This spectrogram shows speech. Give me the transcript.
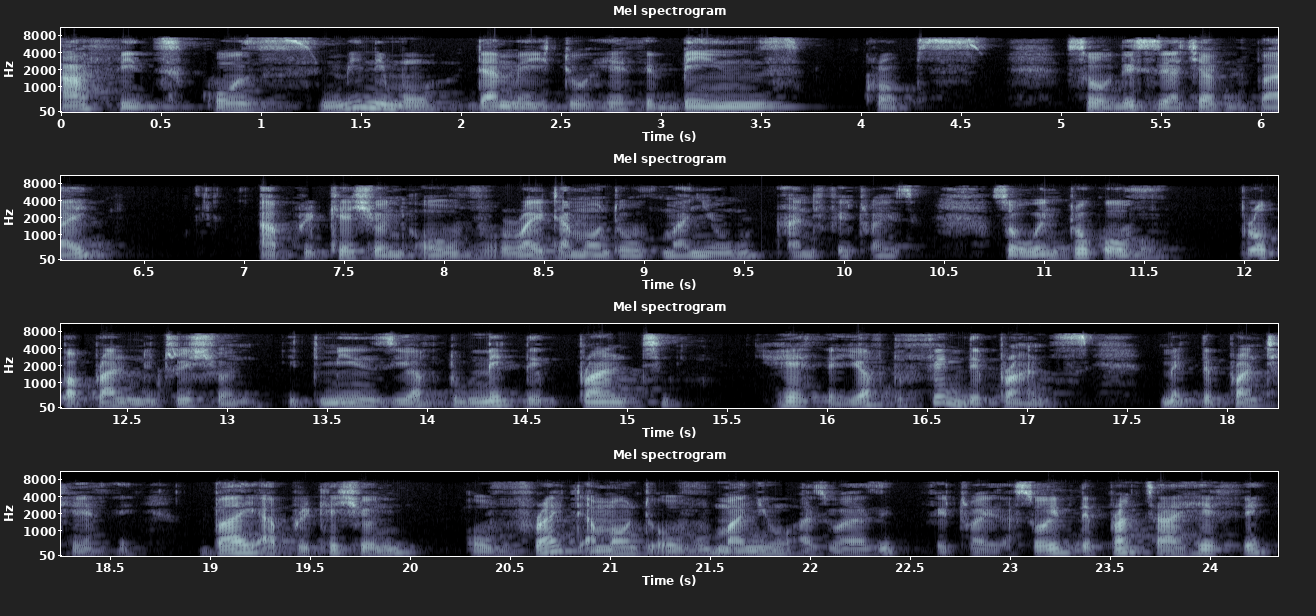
aphids cause minimal damage to healthy beans crops. So this is achieved by application of right amount of manure and fertilizer. So when talk of proper plant nutrition, it means you have to make the plant healthy. You have to feed the plants, make the plant healthy by application of right amount of manure as well as fertilizer. So if the plants are healthy,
